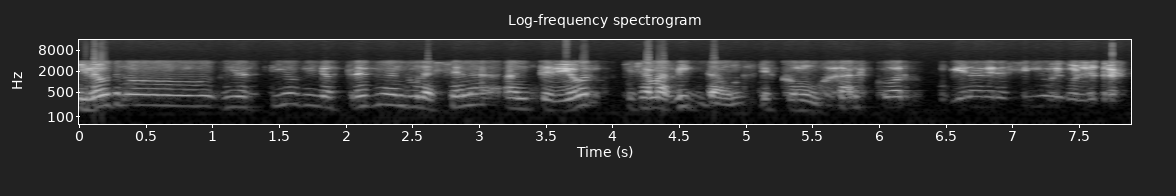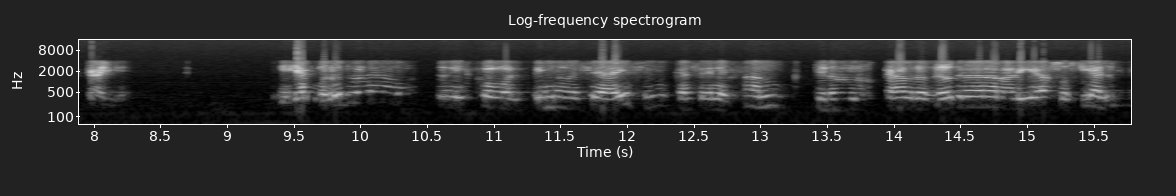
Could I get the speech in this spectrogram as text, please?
Y lo otro divertido que ellos tres vienen de una escena anterior que se llama Beatdown, que es como un hardcore bien agresivo y con letras calle. Y ya por otro lado, tenéis como el pino de CAS, que hacen fan, que eran unos cabros de otra realidad social,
